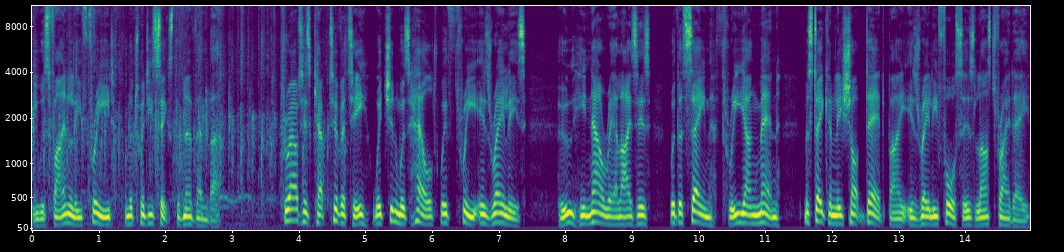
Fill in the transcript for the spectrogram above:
He was finally freed on the 26th of November. Throughout his captivity, Wichian was held with three Israelis, who he now realizes were the same three young men mistakenly shot dead by Israeli forces last Friday.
